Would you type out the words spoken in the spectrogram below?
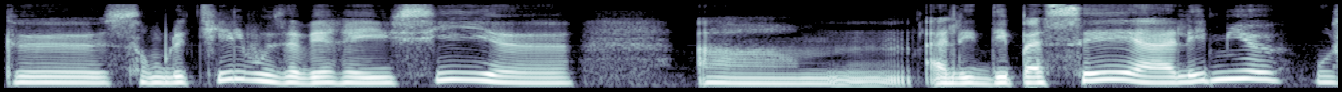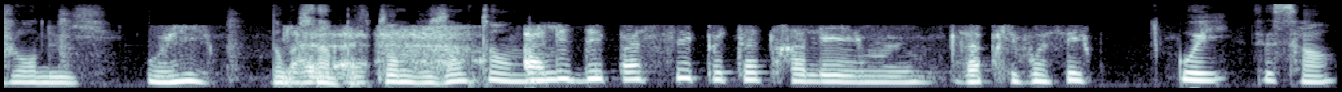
que semble-t-il vous avez réussi euh, à, à les dépasser, à aller mieux aujourd'hui. Oui. Donc Bah, c'est important de vous entendre. À les dépasser, peut-être à les apprivoiser. Oui, c'est ça.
